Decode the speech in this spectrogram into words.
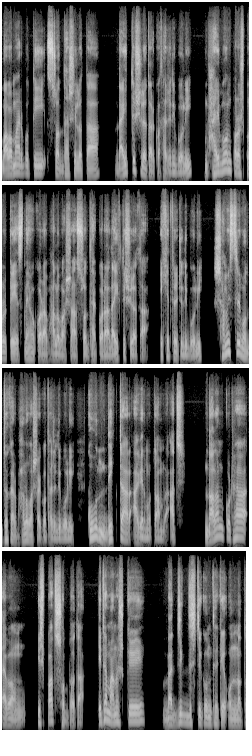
বাবা মায়ের প্রতি শ্রদ্ধাশীলতা, দায়িত্বশীলতার কথা যদি বলি ভাই বোন পরস্পরকে স্নেহ করা, ভালোবাসা, শ্রদ্ধা করা, দায়িত্বশীলতা এক্ষেত্রে যদি বলি স্বামী স্ত্রীর মধ্যকার ভালোবাসার কথা যদি বলি, কোন দিকটা আর আগের মতো আমরা আছি? দালান কোঠা এবং ইস্পাত সভ্যতা, এটা মানুষকে বাহ্যিক দৃষ্টিকোণ থেকে উন্নত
